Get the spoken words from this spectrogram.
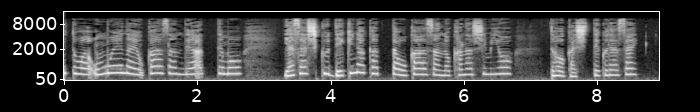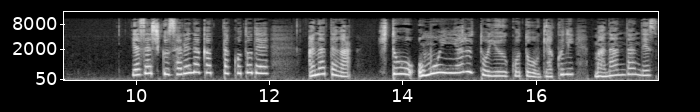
いとは思えないお母さんであっても、優しくできなかったお母さんの悲しみをどうか知ってください。優しくされなかったことで、あなたが人を思いやるということを逆に学んだんです。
